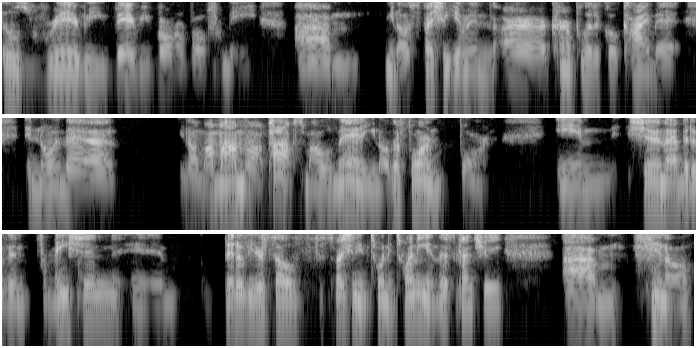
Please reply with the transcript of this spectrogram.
it was very very vulnerable for me. Um, you know, especially given our, our current political climate and knowing that, you know, my mom and my pops, my old man, you know, they're foreign born. And sharing that bit of information and a bit of yourself, especially in 2020 in this country, um, you know,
